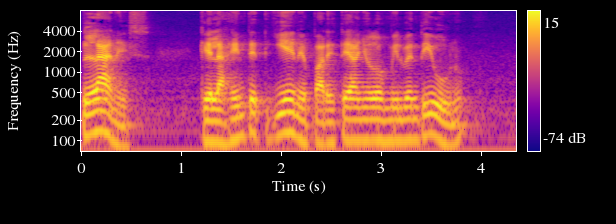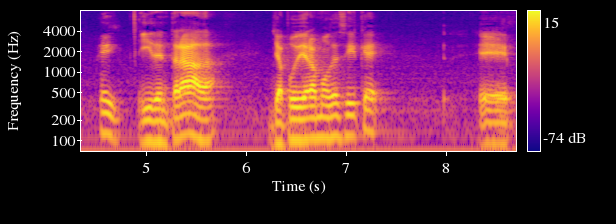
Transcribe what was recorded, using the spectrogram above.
planes que la gente tiene para este año 2021. Y de entrada, ya pudiéramos decir que eh,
